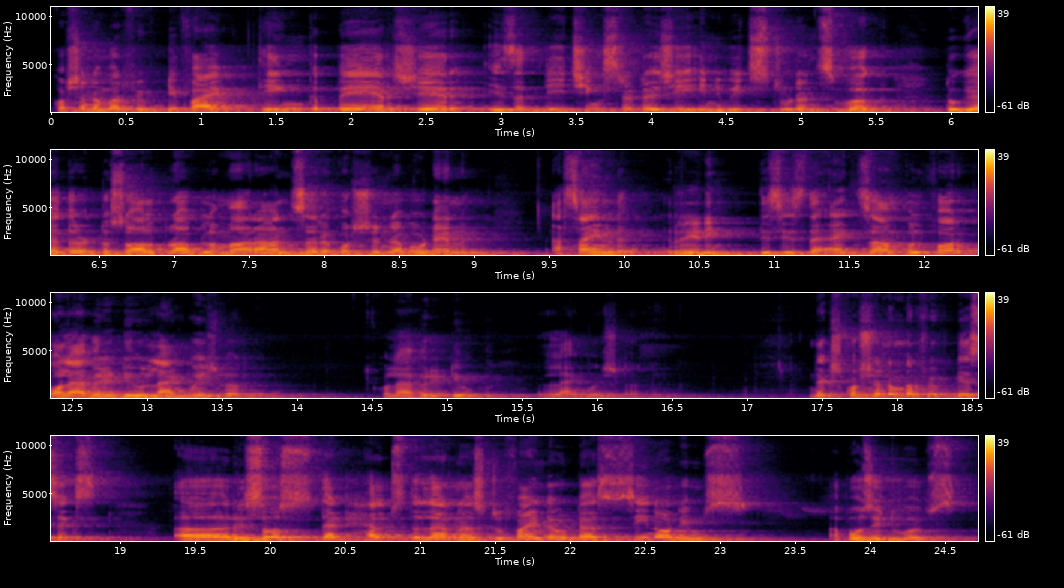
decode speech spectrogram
Question number 55 Think, pair, share is a teaching strategy in which students work together to solve problem or answer a question about an assigned reading. This is the example for collaborative language learning. Collaborative language learning. Next question number 56 a resource that helps the learners to find out as synonyms opposite verbs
